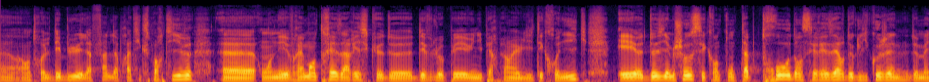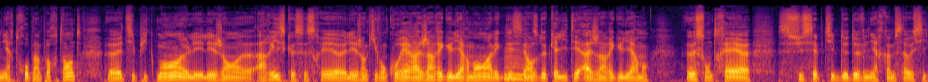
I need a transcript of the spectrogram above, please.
euh, entre le début et la fin de la pratique sportive, euh, on est vraiment très à risque de développer une hyperperméabilité chronique. Et euh, deuxième chose, c'est quand on tape trop dans ses réserves de glycogène de manière trop importante. Euh, typiquement, euh, les, les gens euh, à risque, ce seraient les gens qui vont courir à jeun régulièrement avec des Mhm. séances de qualité à jeun régulièrement. Eux sont très susceptibles de devenir comme ça aussi.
